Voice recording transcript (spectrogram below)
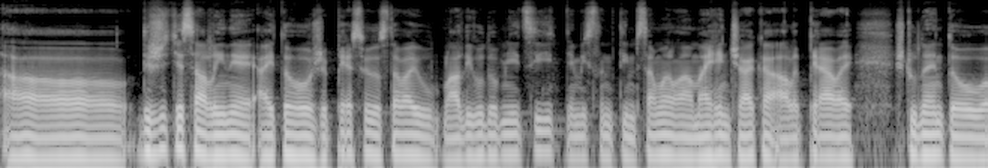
Uh, držite sa línie aj toho, že presne dostávajú mladí hudobníci, nemyslím tým Samuela Majrinčáka, ale práve študentov uh,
